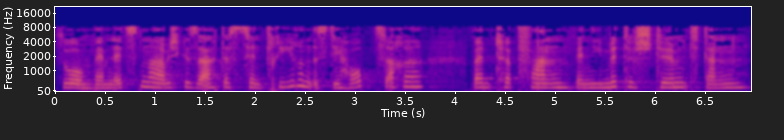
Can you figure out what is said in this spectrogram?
So, beim letzten Mal habe ich gesagt, das Zentrieren ist die Hauptsache beim Töpfern. Wenn die Mitte stimmt, dann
